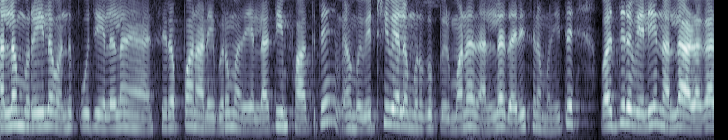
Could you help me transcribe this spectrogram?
நல்ல முறையில் வந்து பூஜைகளெல்லாம் சிறப்பாக நடைபெறும். அதை எல்லாத்தையும் பார்த்துட்டு நம்ம வெற்றி வேலை முருகப்பெருமானை நல்லா தரிசனம் பண்ணிவிட்டு வஜ்ர வேலையை நல்லா அழகாக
